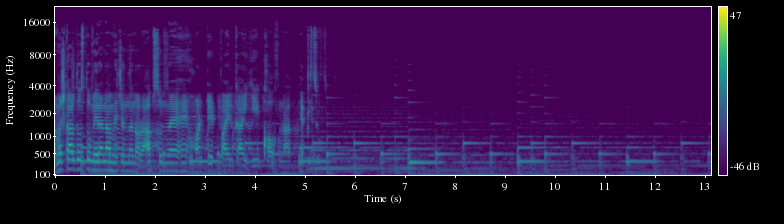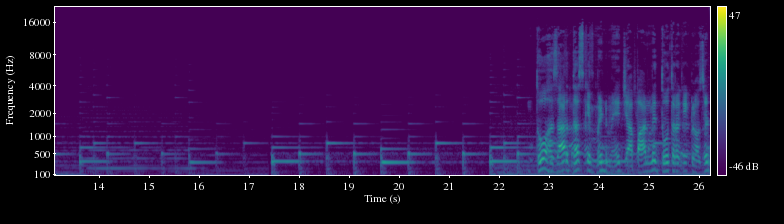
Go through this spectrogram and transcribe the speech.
नमस्कार दोस्तों, मेरा नाम है चंदन और आप सुन रहे हैं हॉन्टेड फ़ाइल का ये खौफनाक एपिसोड दो हज़ार दस के मिड में जापान में दो तरह के क्लोजेट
